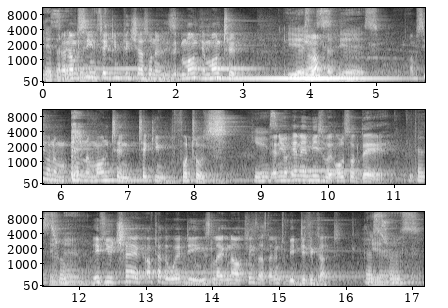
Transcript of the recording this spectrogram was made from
Yes. And I'm seeing taking pictures on a, is it mount, a mountain? Yes, Huh? it's a- yes. I'm seeing on a, on a mountain taking photos. Yes, And your enemies were also there. that's true. Amen. If you check after the wedding, it's like now things are starting to be difficult. That's true. Yes.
